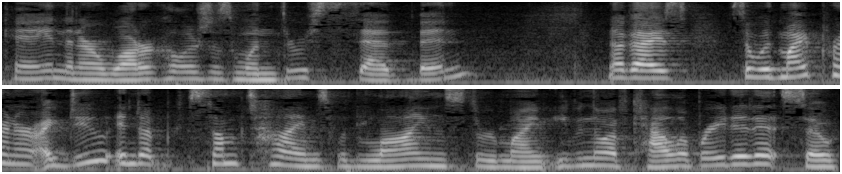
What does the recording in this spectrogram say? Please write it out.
Okay, and then our watercolors is 1 through 7. Now guys, so with my printer, I do end up sometimes with lines through mine, even though I've calibrated it. So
